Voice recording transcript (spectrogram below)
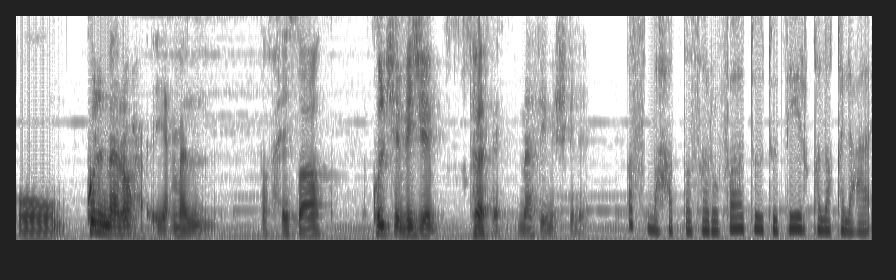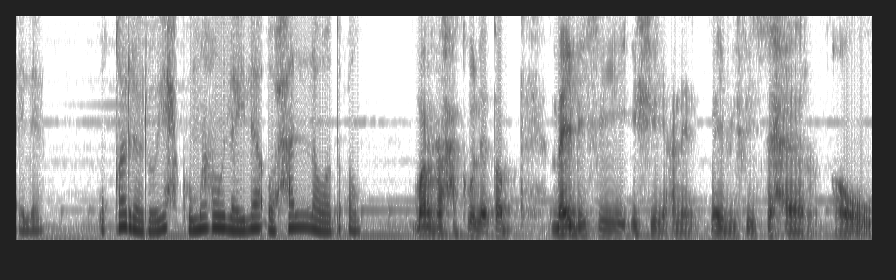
وكل ما يروح يعمل تفحيصات كل شيء بيجي perfect ما في مشكلة. أصبحت تصرفاته تثير قلق العائلة وقرروا يحكوا معه ليلاقوا حل لوضعه مرة حكوا لي طب ميبي في إشي يعني ميبي في سحر أو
